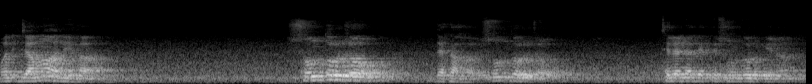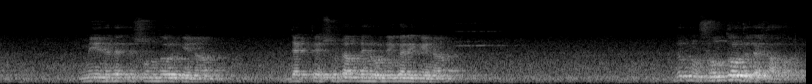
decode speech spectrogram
বলি জামা আলিহা সৌন্দর্য দেখা হয়, সৌন্দর্য। ছেলেটা দেখতে সুন্দর কিনা? মেয়েটা দেখতে সুন্দর কিনা? দেখতে সুটাম দেহের অধিকারী কিনা? এরকম সৌন্দর্য দেখা হয়।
